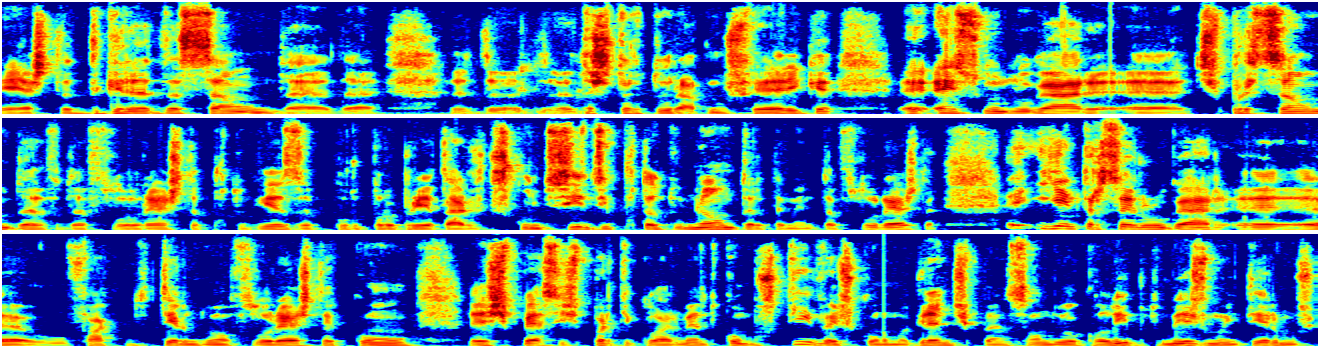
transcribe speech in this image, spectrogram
esta degradação da, da, da, da estrutura atmosférica. Em segundo lugar, a dispersão da, da floresta portuguesa por proprietários desconhecidos e, portanto, o não tratamento da floresta. E, em terceiro lugar, uh, uh, o facto de termos uma floresta com espécies particularmente combustíveis, com uma grande expansão do eucalipto, mesmo em termos,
